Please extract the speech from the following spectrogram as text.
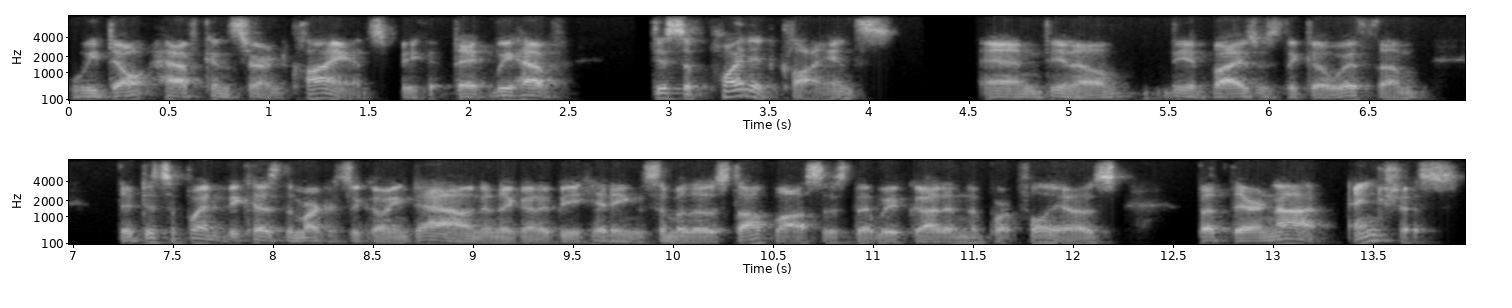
we don't have concerned clients because they, we have disappointed clients and, you know, the advisors that go with them. They're disappointed because the markets are going down and they're going to be hitting some of those stop losses that we've got in the portfolios, but they're not anxious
